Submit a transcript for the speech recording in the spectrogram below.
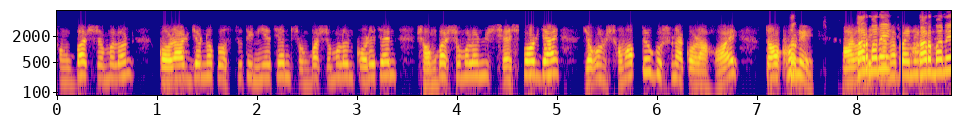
সংবাদ সম্মেলন করার জন্য প্রস্তুতি নিয়েছেন সংবাদ সম্মেলন করেছেন সংবাদ সম্মেলন শেষ পর্যায়ে যখন সমাপ্ত ঘোষণা করা হয় তখনই তার মানে তার মানে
